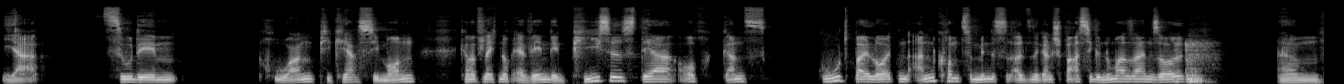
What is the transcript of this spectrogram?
ja, zu dem Juan Piquer Simon kann man vielleicht noch erwähnen, den Pieces, der auch ganz gut bei Leuten ankommt, zumindest als eine ganz spaßige Nummer sein soll. ähm,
